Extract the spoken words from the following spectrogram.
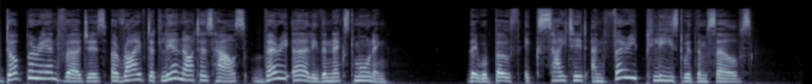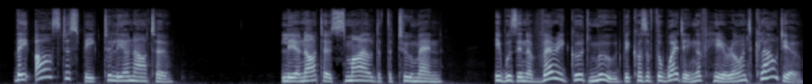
Dogberry and Verges arrived at Leonato's house very early the next morning. They were both excited and very pleased with themselves. They asked to speak to Leonato. Leonato smiled at the two men. He was in a very good mood because of the wedding of Hero and Claudio.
